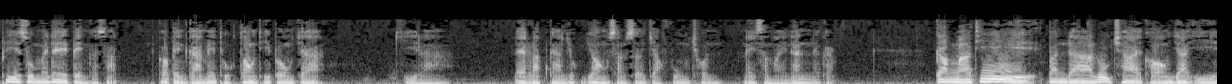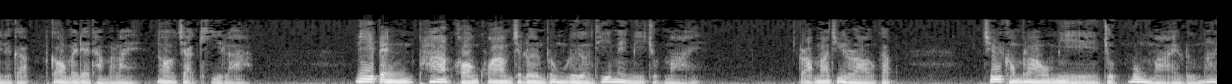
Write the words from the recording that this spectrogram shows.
พระเยซูไม่ได้เป็นกษัตริย์ ก็เป็นการไม่ถูกต้องที่พระองค์จะกีฬาและรับการยกย่องสรรเสริญจากฝูงชนในสมัยนั้นนะครับ กลับมาที่บรรดาลูกชายของยาอีนะครับ ก็ไม่ได้ทำอะไร นอกจากกีฬานี่เป็นภาพของความเจริญรุ่งเรืองที่ไม่มีจุดหมาย กลับมาที่เราครับ ชีวิตของเรามีจุดมุ่งหมายหรือไม่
